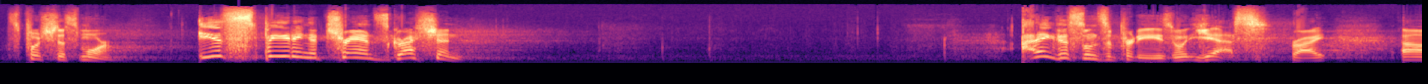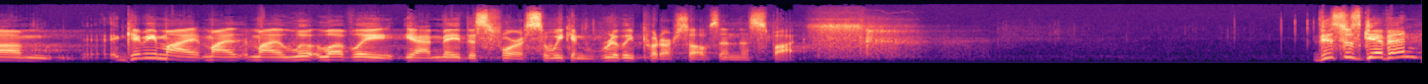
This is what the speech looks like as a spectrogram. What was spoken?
Let's push this more. Is speeding a transgression? I think this one's a pretty easy one. Yes, right? Um, give me my, my, my lovely, yeah, I made this for us so we can really put ourselves in this spot. This was given,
